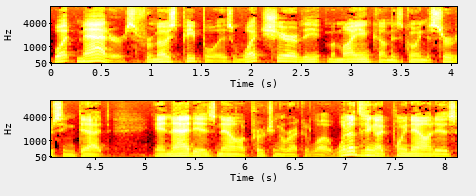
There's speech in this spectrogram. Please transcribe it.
what matters for most people is what share of, the, my income is going to servicing debt, and that is now approaching a record low. One other thing I'd point out is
